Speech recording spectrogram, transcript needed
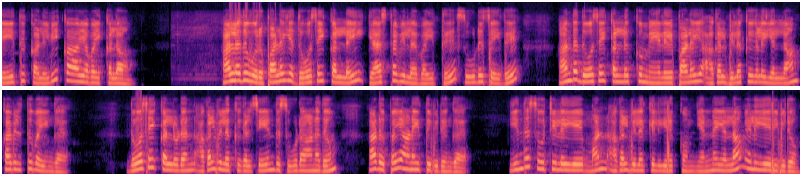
தேய்த்து கழுவி காய வைக்கலாம். அல்லது ஒரு பழைய தோசை கல்லை கேஸ் ஸ்டவ்வில் வைத்து சூடு செய்து அந்த தோசை கல்லுக்கு மேலே பழைய அகல் விளக்குகளை எல்லாம் கவிழ்த்து வையுங்க தோசை கல்லுடன் அகல் விளக்குகள் சேர்ந்து சூடானதும் அடுப்பை அணைத்து விடுங்க. இந்த சூற்றிலேயே மண் அகல் விளக்கில் இருக்கும் எண்ணெயெல்லாம் வெளியேறிவிடும்.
